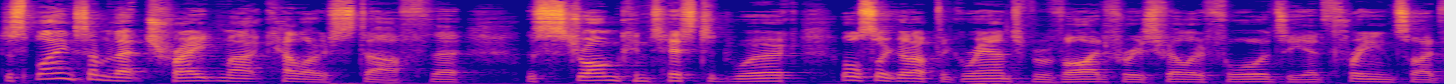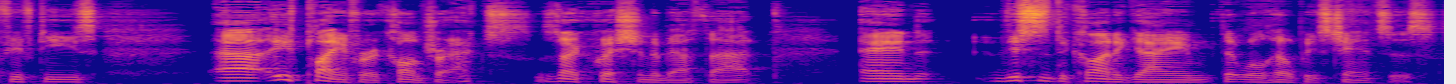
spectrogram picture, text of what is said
displaying some of that trademark Callow stuff. The, the strong contested work, also got up the ground to provide for his fellow forwards. He had three inside 50s. Uh, he's playing for a contract. There's no question about that. And this is the kind of game that will help his chances.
